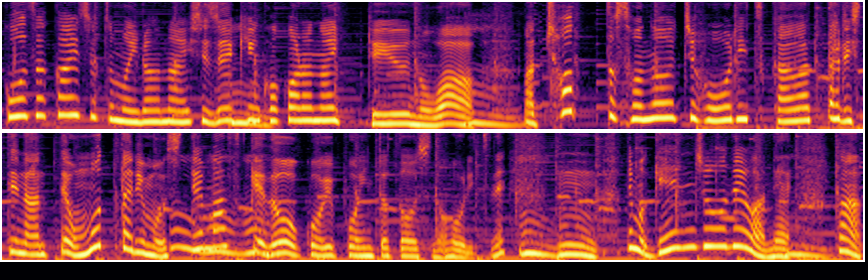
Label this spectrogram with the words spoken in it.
口座開設もいらないし税金かからないっていうのは、うん、まあちょっとそのうち法律変わったりしてなんて思ったりもしてますけど、うんうんうん、こういうポイント投資の法律ね、うん、うん、でも現状ではね、うん、まあ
